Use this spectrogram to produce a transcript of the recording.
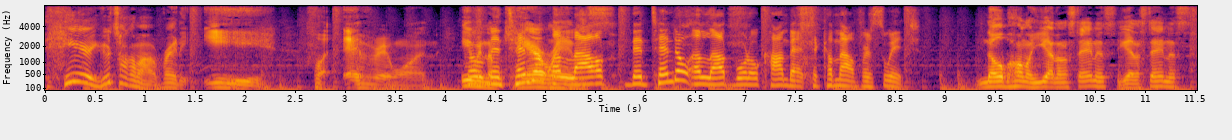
Here, you're talking about rated E, for everyone. So Even the Nintendo allowed Nintendo allowed Mortal Kombat to come out for Switch. No, but hold on. You gotta understand this. You gotta understand this.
